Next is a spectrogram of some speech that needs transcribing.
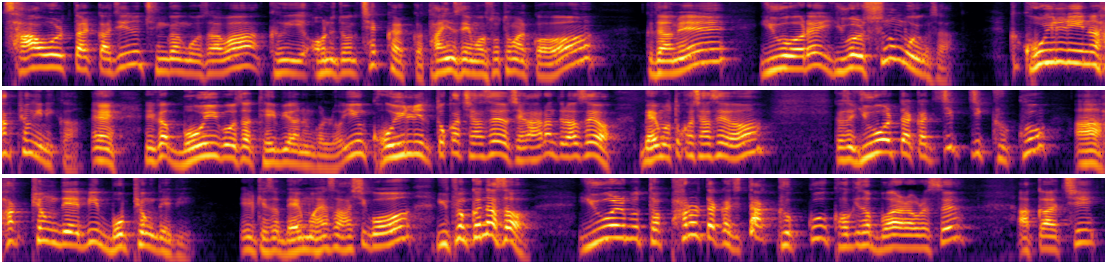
4월 달까지는 중간고사와 그 어느 정도 체크할 거, 담임 선생님하고 소통할 거. 그 다음에 6월에 6월 수능 모의고사. 그 고1, 2는 학평이니까. 예. 그러니까 모의고사 대비하는 걸로. 이건 고1, 2도 똑같이 하세요. 제가 하는 대로 하세요. 메모 똑같이 하세요. 그래서 6월 달까지 찍찍 긋고, 아, 학평 대비, 모평 대비. 이렇게 해서 메모해서 하시고, 6평 끝났어. 6월부터 8월 달까지 딱 긋고, 거기서 뭐 하라고 그랬어요? 아까 같이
